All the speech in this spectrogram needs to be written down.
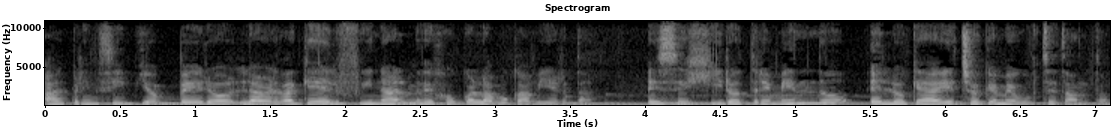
al principio, pero la verdad que el final me dejó con la boca abierta. Ese giro tremendo es lo que ha hecho que me guste tanto.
